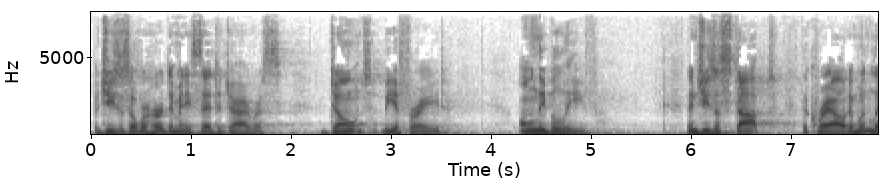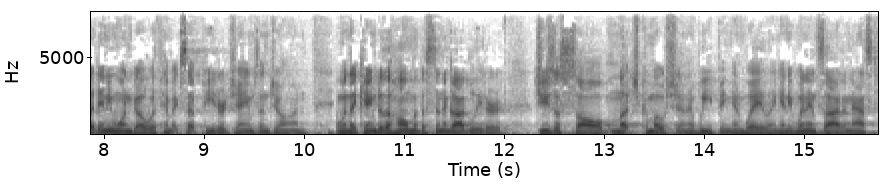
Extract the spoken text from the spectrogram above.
But Jesus overheard them, and he said to Jairus, Don't be afraid, only believe. Then Jesus stopped the crowd and wouldn't let anyone go with him except Peter, James, and John. And when they came to the home of the synagogue leader, Jesus saw much commotion and weeping and wailing. And he went inside and asked,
